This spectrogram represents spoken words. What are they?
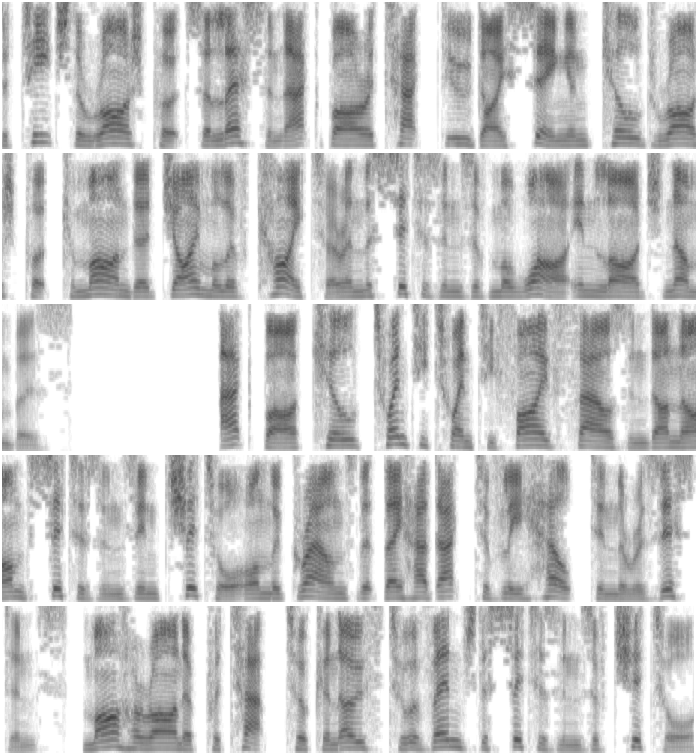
To teach the Rajputs a lesson Akbar attacked Uday Singh and killed Rajput commander Jaimal of Kaita and the citizens of Mewar in large numbers. Akbar killed 20-25,000 unarmed citizens in Chittor on the grounds that they had actively helped in the resistance. Maharana Pratap took an oath to avenge the citizens of Chittor.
